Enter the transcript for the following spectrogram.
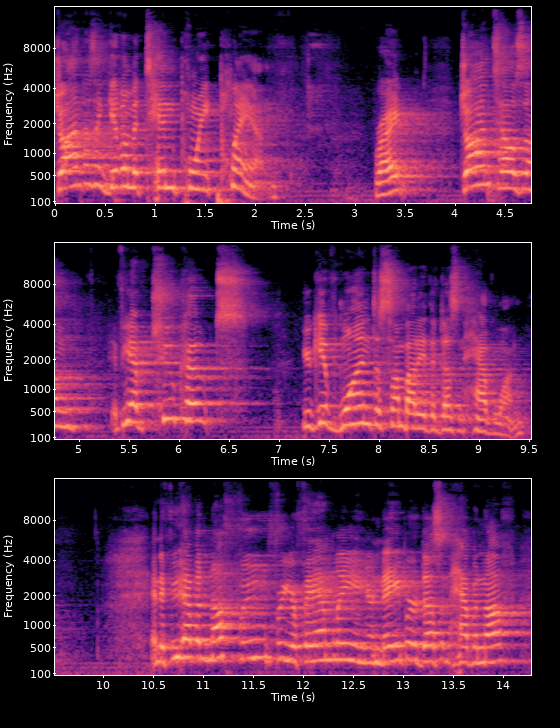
John doesn't give them a 10 point plan, right? John tells them, if you have two coats, you give one to somebody that doesn't have one. And if you have enough food for your family and your neighbor doesn't have enough,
